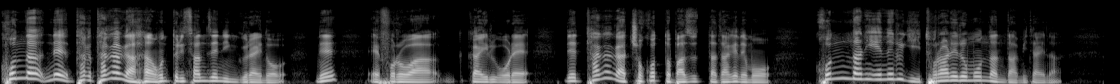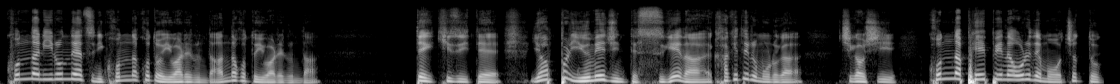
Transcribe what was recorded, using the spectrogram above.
こんなね、たかが 本当に3000人ぐらいのね、フォロワーがいる俺。で、たかがちょこっとバズっただけでも、こんなにエネルギー取られるもんなんだみたいな。こんなにいろんなやつにこんなことを言われるんだ、あんなこと言われるんだ。って気づいて、やっぱり有名人ってすげえな、欠けてるものが違うし、こんなペーペーな俺でもちょっと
